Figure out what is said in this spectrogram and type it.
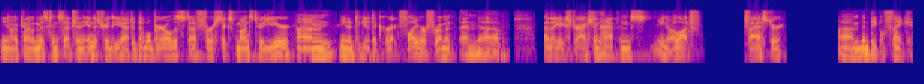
you know kind of a misconception in the industry that you have to double barrel this stuff for six months to a year um, you know to get the correct flavor from it. And uh, i think extraction happens you know a lot faster um, than people think.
